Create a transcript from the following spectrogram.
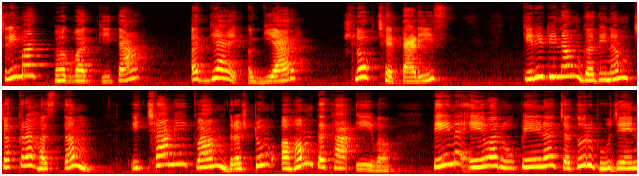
શ્રીમદ ભગવદ્ ગીતા, અધ્યાય અગિયાર, શ્લોક છેતાળીસ. કિરીટિનમ ગદિનમ ચક્રહસ્તમ, ઈચ્છામી ત્વામ દ્રષ્ટુમ અહમ તથા એવ. તેન એવ રૂપેણ ચતુર્ભુજેન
